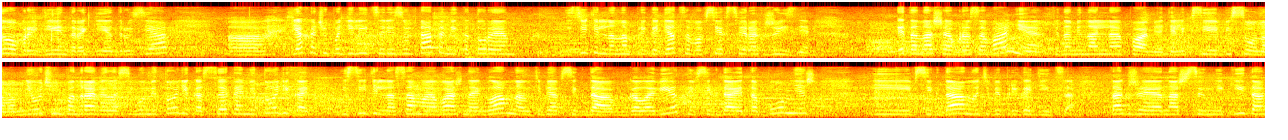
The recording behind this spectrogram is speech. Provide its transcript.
добрый день, дорогие друзья! А, я хочу поделиться результатами, которые действительно нам пригодятся во всех сферах жизни. Это наше образование, феноменальная память Алексея Бессонова. Мне очень понравилась его методика. С этой методикой действительно самое важное и главное у тебя всегда в голове, ты всегда это помнишь и всегда оно тебе пригодится. Также наш сын Никита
